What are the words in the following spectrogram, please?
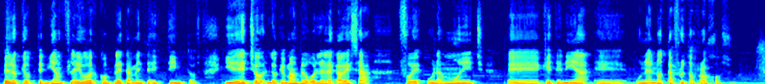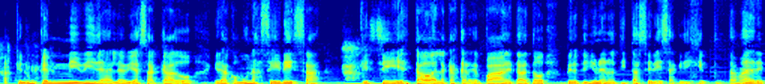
pero que obtenían flavor completamente distintos. Y de hecho, lo que más me voló la cabeza fue una Múnich eh, que tenía eh, una nota frutos rojos, que nunca en mi vida le había sacado, era como una cereza que sí, estaba la cáscara de pan, estaba todo, pero tenía una notita cereza que dije, puta madre,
